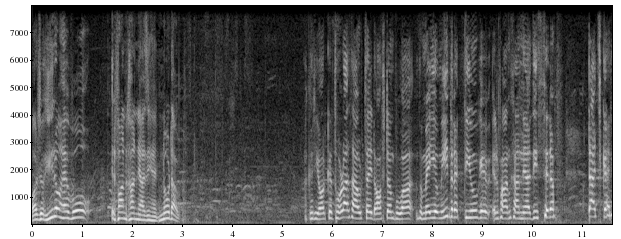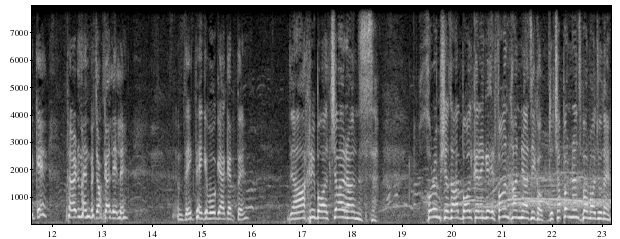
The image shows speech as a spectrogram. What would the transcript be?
और जो हीरो है वो इरफान खान न्याजी हैं नो डाउट अगर यॉर्कर थोड़ा सा आउटसाइड ऑफ़ स्टंप हुआ तो मैं ये उम्मीद रखती हूँ कि इरफान खान न्याजी सिर्फ़ टच करके थर्ड मैन पे चौका ले लें। देखते हैं कि वो क्या करते हैं। आखिरी बॉल चार रन खुरम शहजाद बॉल करेंगे इरफान खान न्याजी को जो छप्पन रन पर मौजूद हैं।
